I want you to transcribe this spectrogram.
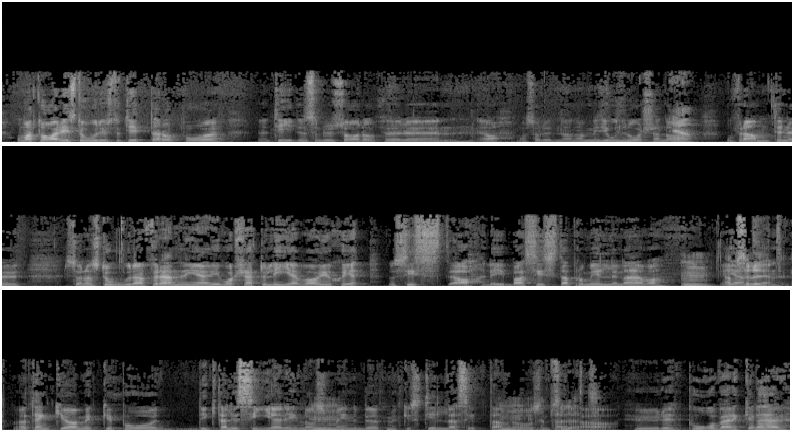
Om man tar historiskt och tittar då på tiden som du sa då för, eh, ja vad sa du, några miljoner år sedan då. Ja. Och fram till nu. Så de stora förändringarna i vårt sätt att leva har ju skett de sista, ja det är ju bara sista promillena här va? Mm, absolut. Och jag tänker jag mycket på digitalisering då mm. som har inneburit mycket stillasittande mm, och sånt absolut. där. Ja. Hur påverkar det här,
